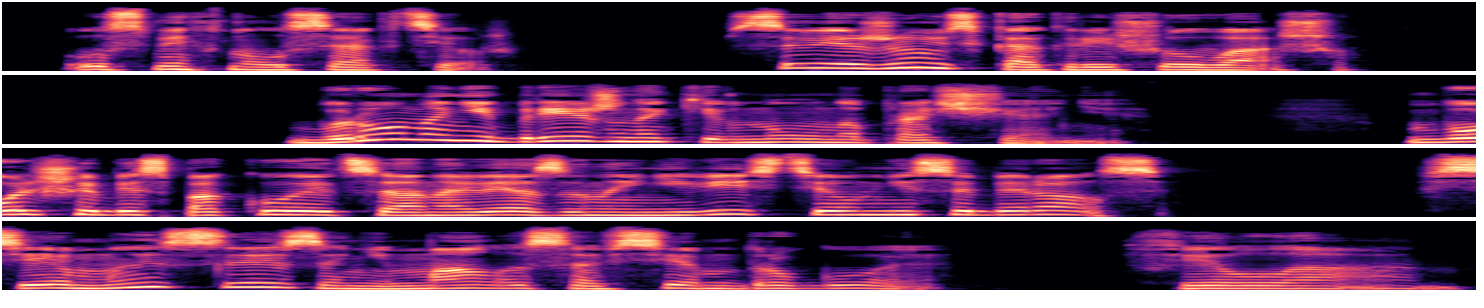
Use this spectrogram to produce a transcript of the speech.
— усмехнулся актер. «Свяжусь, как решу вашу». Бруно небрежно кивнул на прощание. Больше беспокоиться о навязанной невесте он не собирался. Все мысли занимало совсем другое. Филан.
